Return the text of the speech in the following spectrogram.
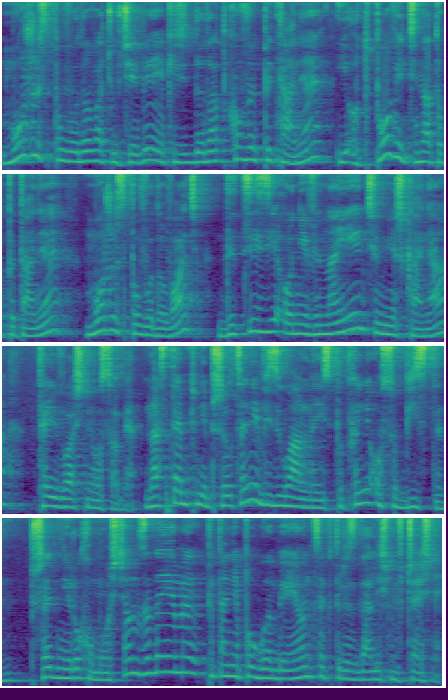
może spowodować u ciebie jakieś dodatkowe pytanie i odpowiedź na to pytanie może spowodować decyzję o niewynajęciu mieszkania tej właśnie osobie. Następnie przy ocenie wizualnej i spotkaniu osobistym przed nieruchomością zadajemy pytania pogłębiające, które zadaliśmy wcześniej.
